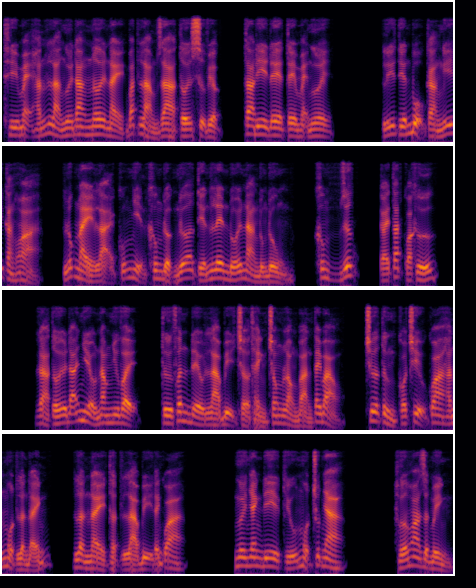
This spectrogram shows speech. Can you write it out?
thì mẹ hắn là ngươi đang nơi này bắt làm ra tới sự việc, ta đi đê tê mẹ ngươi. Lý tiến bộ càng nghĩ càng hỏa, lúc này lại cũng nhịn không được nữa tiến lên đối nàng đùng đùng, không dứt, cái tắt quá khứ. Gả tới đã nhiều năm như vậy, từ phân đều là bị trở thành trong lòng bàn tay bảo, chưa từng có chịu qua hắn một lần đánh, lần này thật là bị đánh qua ngươi nhanh đi cứu một chút nha. Hứa hoa giật mình,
